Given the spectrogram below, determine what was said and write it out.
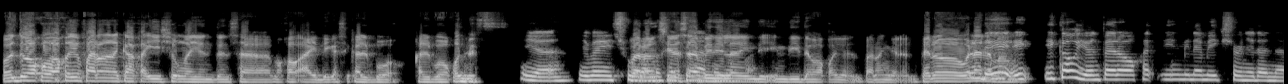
Although ako, ako yung parang nagkaka-issue ngayon dun sa Macau ID kasi kalbo, kalbo ako dun. Yeah. Iba yung tsura Parang sinasabi nila ko. hindi hindi daw ako yun. Parang ganun. Pero wala Hindi, namang. i- ikaw yun, pero yung minamake sure nila na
